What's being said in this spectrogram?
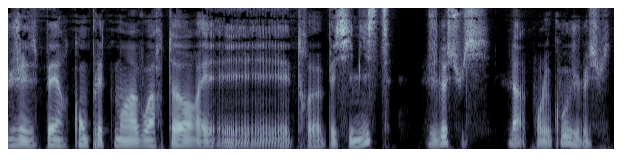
j'espère complètement avoir tort et, être pessimiste. Je le suis. Là, pour le coup, je le suis.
